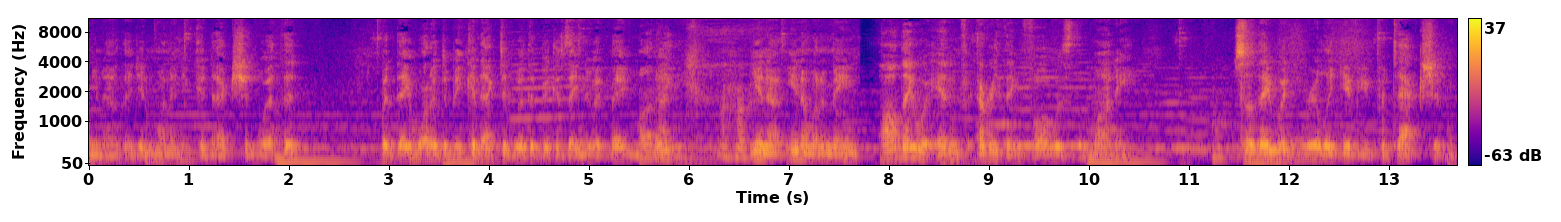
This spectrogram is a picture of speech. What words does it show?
You know, they didn't want any connection with it, but they wanted to be connected with it because they knew it made money. Money. Uh-huh. You know, you know what I mean. All they were in everything for was the money, so they wouldn't really give you protection.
